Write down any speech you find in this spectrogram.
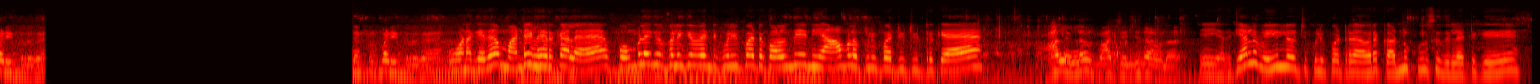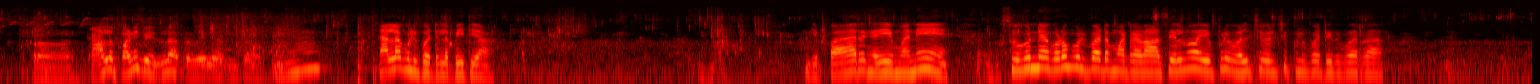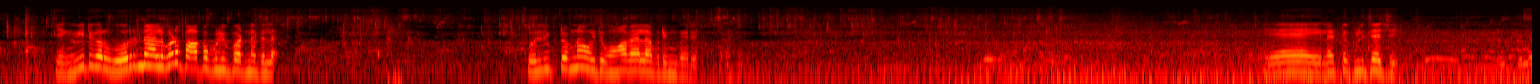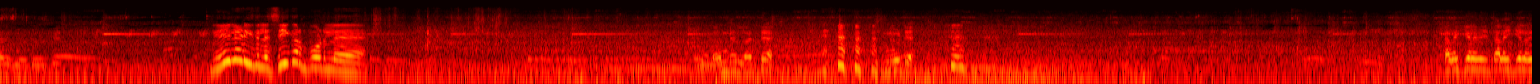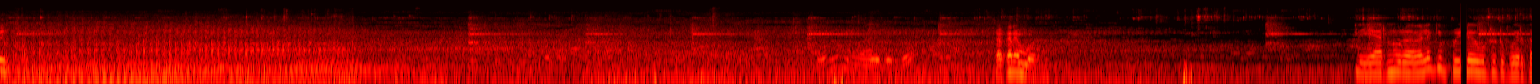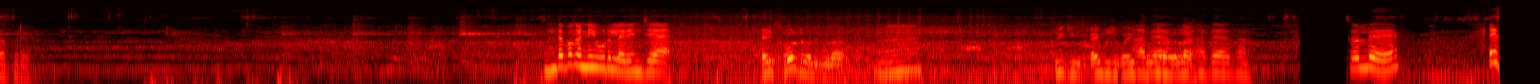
குளிப்பாட்டிட்டு இருக்க குளிப்பாட்டிட்டு உனக்கு ஏதோ மண்டையில் இருக்கால. பொம்பளைங்க குளிக்க வேண்டிய குளிப்பாட்டு குழந்தைய நீ ஆம்பளை குளிப்பாட்டி விட்டுட்டு இருக்க ஆன்லைனில் ஒரு மாற்றி செஞ்சுதான் அவனை. ஏய் அதுக்கேல வெயிலில் வச்சு குளிப்பாட்டுற? அவரை கண்ணு கூசுது இல்லாட்டுக்கு. அப்புறம் காலைல பனி பெய்யுதுல அப்புறம் வெயில் நல்லா குளிப்பாட்டில பைத்தியம். இங்கே பாருங்க ஏய் மணி. சுகன்யா கூட குளிப்பாட்ட மாட்டாடா. செல்வம் எப்படி வலிச்சு வலிச்சு குளிப்பாட்டிது பாடுறா எங்கள் வீட்டுக்கார் ஒரு நாள் கூட பாப்பா குளிப்பாட்டினதில்ல சொல்லிவிட்டோம்னா இது உன் வேலை அப்படிம்பாரு. ஏய் லட்டு குளிச்சாச்சு. வெயில் அடிக்குதுல சீக்கிரம் போடல. நண்டு லட்டு. தலைக்கிழவி தலைக்கிழவி. சக்கரை போடு. இந்த இரநூறுவா விலைக்கு பிள்ளைய விட்டுட்டு போயிருக்கா பாரு. இந்த பக்கம் நீ விடல நெஞ்ச. கை சோல்டு வலிங்களா ம். தூக்கி கை பிடிச்சி போய் அது தூக்குறாங்கல்ல அது அதான். சொல்லு.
